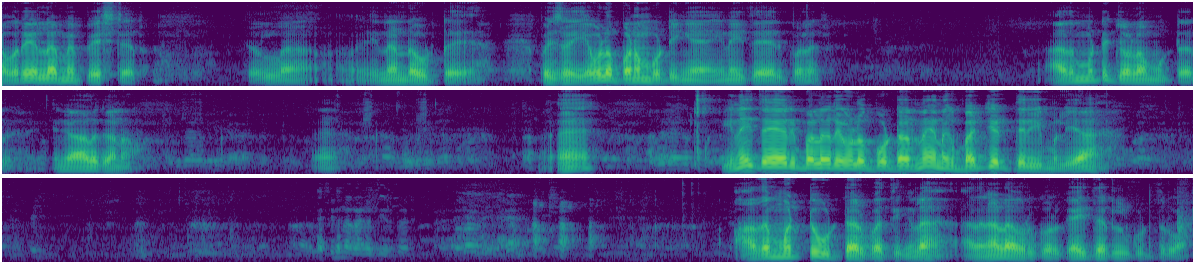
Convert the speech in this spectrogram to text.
அவரே எல்லாமே பேசிட்டார். எல்லாம் என்ன டவுட்டு இப்போ சார் எவ்வளோ பணம் போட்டீங்க இணை தயாரிப்பாளர்? அதை மட்டும் சொல்ல முட்டார். எங்கள் ஆளு ஆ. ஆ. இணை தயாரிப்பாளர் எவ்வளோ போட்டார்னா எனக்கு பட்ஜெட் தெரியும் இல்லையா? அதை மட்டும் விட்டார் பார்த்தீங்களா அதனால் அவருக்கு ஒரு கைத்தட்டல் கொடுத்துருவோம்.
